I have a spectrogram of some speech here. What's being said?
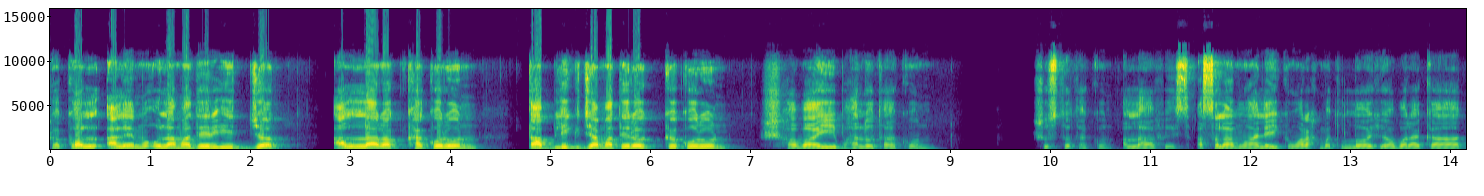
সকল আলেম ওলামাদের ইজ্জত, আল্লাহ রক্ষা করুন তাবলিক জামাতের ঐক্য করুন, সবাই ভালো থাকুন, সুস্থ থাকুন। আল্লাহ হাফিজ। আসসালামু আলাইকুম রহমতুল্লাহ বারাকাত।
